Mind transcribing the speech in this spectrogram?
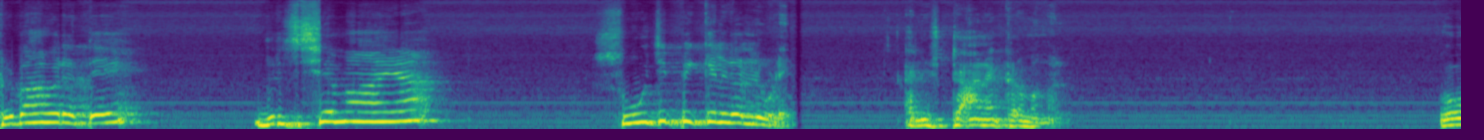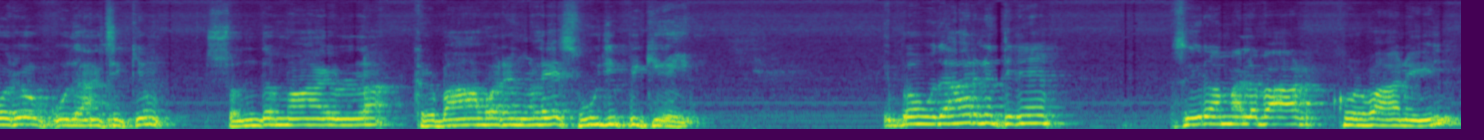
കൃപാവരത്തെ ദൃശ്യമായ സൂചിപ്പിക്കലുകളിലൂടെ അനുഷ്ഠാനക്രമങ്ങൾ. ഓരോ കൂതാശയ്ക്കും സ്വന്തമായുള്ള കൃപാവരങ്ങളെ സൂചിപ്പിക്കുകയും. ഇപ്പോൾ ഉദാഹരണത്തിന് സീറോ മലബാർ കുർബാനയിൽ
